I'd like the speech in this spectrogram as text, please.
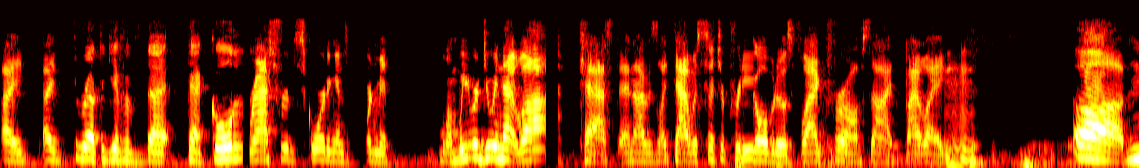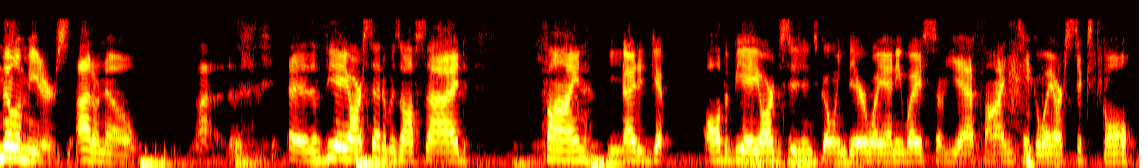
I I threw out the gif of that that goal that Rashford scored against Bournemouth when we were doing that live cast, and I was like, that was such a pretty goal, but it was flagged for offside by like mm-hmm uh, millimeters. I don't know. Uh, the VAR said it was offside. Fine. United get all the VAR decisions going their way anyway. So yeah, fine. Take away our sixth goal.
